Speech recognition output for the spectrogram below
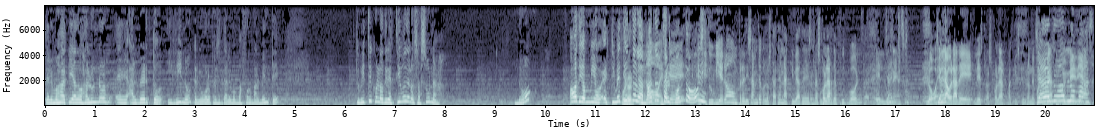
tenemos aquí a dos alumnos, eh, Alberto y Lino, que luego los presentaremos más formalmente. ¿Tuvisteis con los directivos de los Asuna? ¿No? Oh, Dios mío, estoy metiendo la pata No, hasta es el que fondo hoy. Estuvieron precisamente con los que hacen actividades extraescolar de fútbol el Ya lunes. Luego, Ya- en la hora de, de extraescolar, para que estuvieron de cuatro media no a cinco y hablo media. más.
